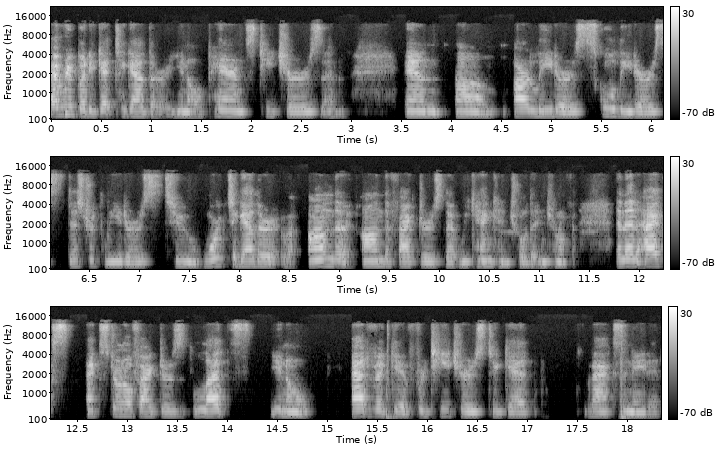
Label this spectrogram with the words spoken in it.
everybody get together you know parents teachers and and um, our leaders school leaders district leaders to work together on the on the factors that we can control the internal and then ex, external factors let's you know advocate for teachers to get vaccinated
